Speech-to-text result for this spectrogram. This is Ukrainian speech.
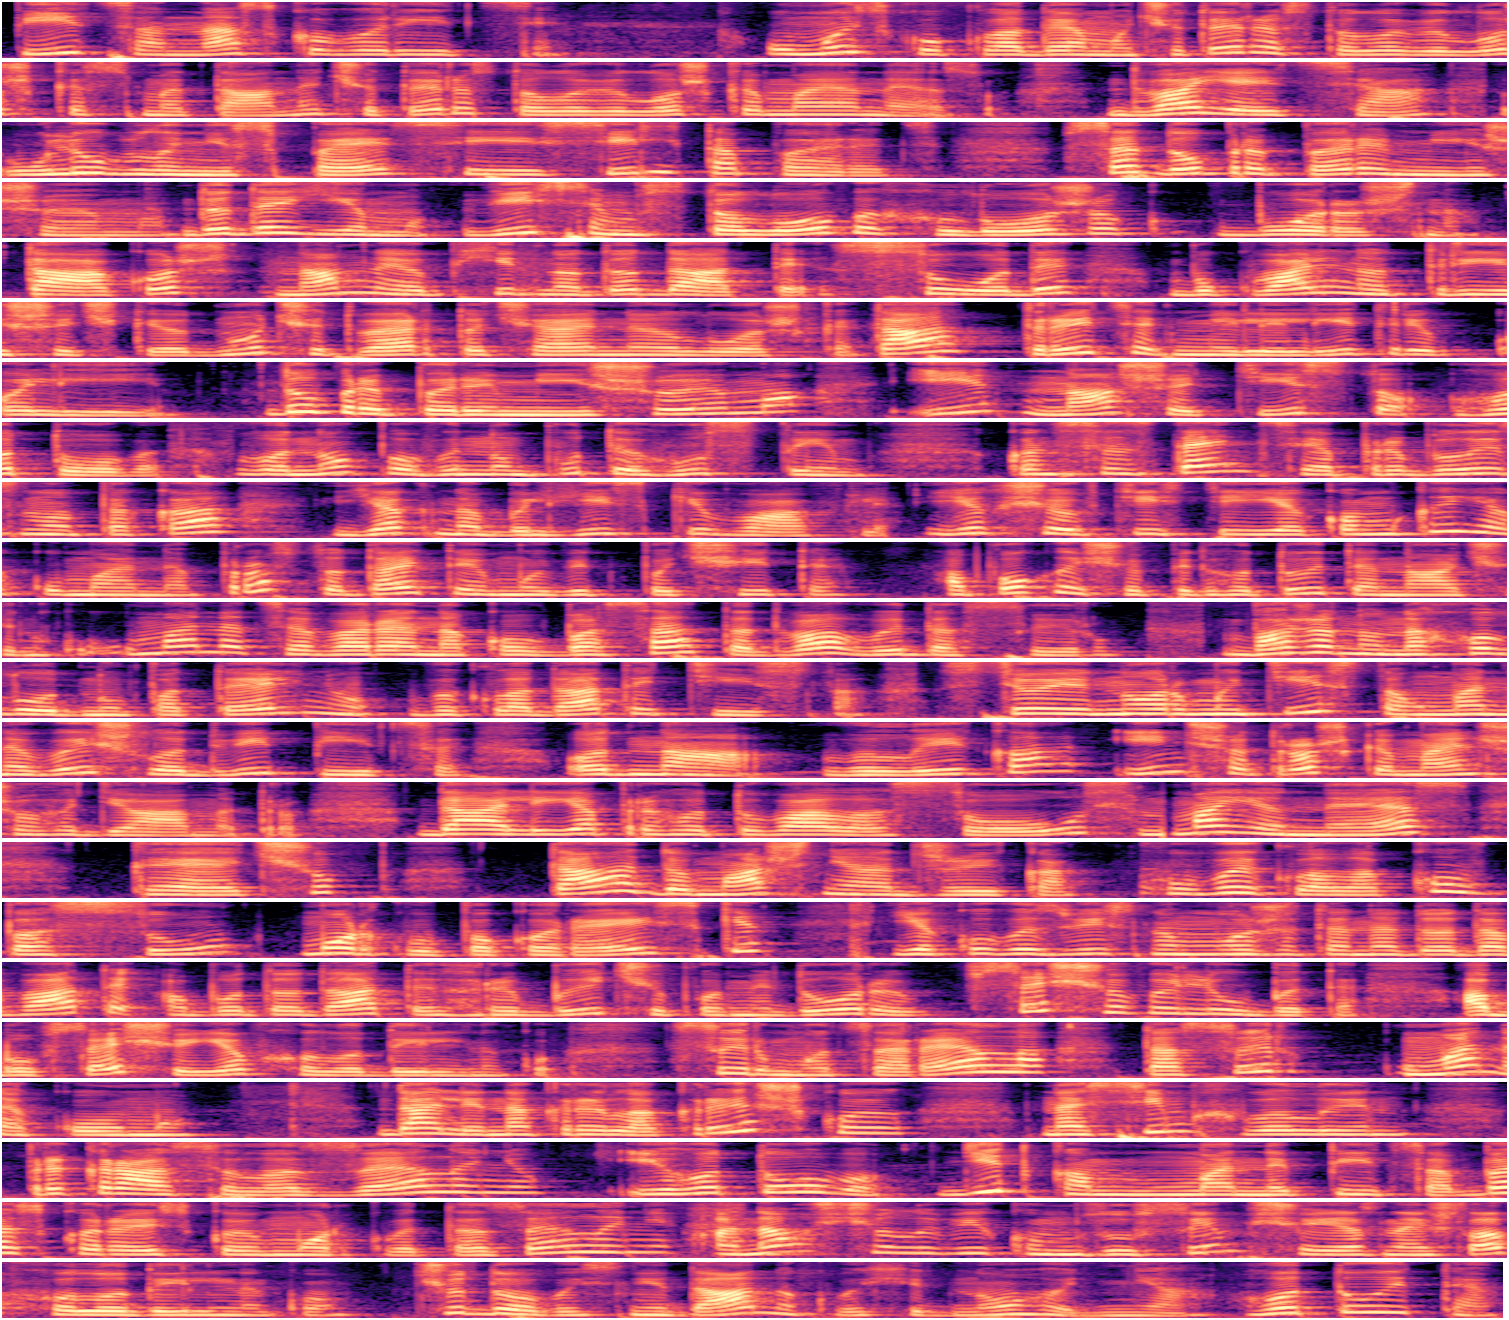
Піца на сковорідці. У миску кладемо 4 столові ложки сметани, 4 столові ложки майонезу, 2 яйця, улюблені спеції, сіль та перець. Все добре перемішуємо. Додаємо 8 столових ложок борошна. Також нам необхідно додати соди, буквально трішечки, 1 четверту чайної ложки та 30 мл олії. Добре перемішуємо і наше тісто готове. Воно повинно бути густим. Консистенція приблизно така, як на бельгійські вафлі. Якщо в тісті є комки, як у мене, просто дайте йому відпочити. А поки що підготуйте начинку. У мене це варена ковбаса та два вида сиру. Бажано на холодну пательню викладати тісто. З цієї норми тіста у мене вийшло дві піци: одна велика, інша трошки меншого діаметру. Далі я приготувала соус, майонез, кетчуп та домашня аджика. Виклала ковбасу, моркву по-корейськи, яку ви, звісно, можете не додавати, або додати гриби чи помідори, все, що ви любите, або все, що є в холодильнику, сир моцарелла та сир у мене кому. Далі накрила кришкою на 7 хвилин, прикрасила зеленю і готово. Діткам у мене піца без корейської моркви та зелені, а нам з чоловіком з усім, що я знайшла в холодильнику. Чудовий сніданок вихідного дня. Готуйте!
